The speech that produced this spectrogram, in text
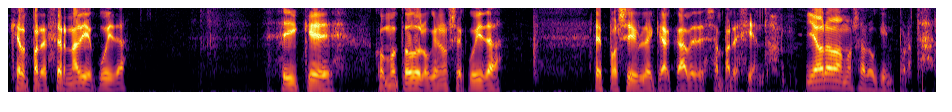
que, al parecer nadie cuida y que, como todo lo que no se cuida, es posible que acabe desapareciendo. Y ahora vamos a lo que importa.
